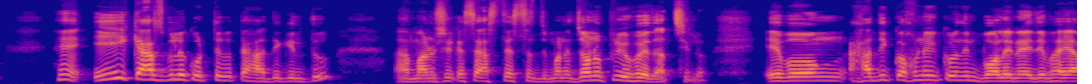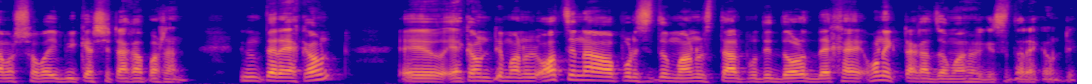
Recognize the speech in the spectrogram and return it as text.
হ্যাঁ এই কাজগুলো করতে করতে হাদি কিন্তু মানুষের কাছে আস্তে আস্তে মানে জনপ্রিয় হয়ে যাচ্ছিল। এবং হাদি কখনোই কোনোদিন বলে নাই যে, ভাই, আমার সবাই বিকাশে টাকা পাঠান। কিন্তু তার অ্যাকাউন্ট অ্যাকাউন্টে মানুষ, অচেনা, অপরিচিত মানুষ তার প্রতি দরদ দেখায়, অনেক টাকা জমা হয়ে গেছে তার অ্যাকাউন্টে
